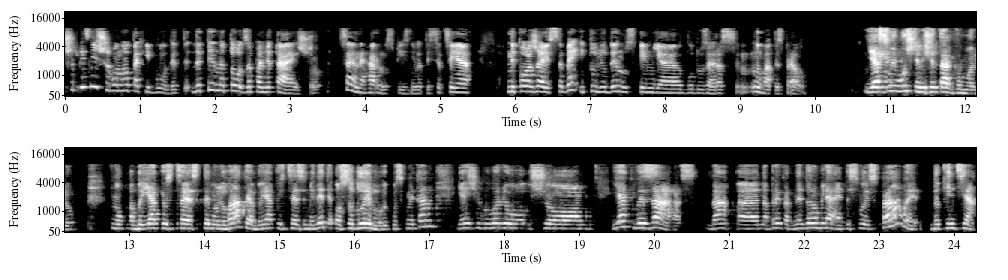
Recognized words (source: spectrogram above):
що пізніше воно так і буде. Дитина то запам'ятає, що це не гарно спізнюватися. Це я не поважаю себе і ту людину, з ким я буду зараз ну, мати справу. Я своїм учням ще так говорю: ну, аби якось це стимулювати, аби якось це змінити, особливо випускникам. Я ще говорю, що як ви зараз, да, е, наприклад, не доробляєте свої справи до кінця,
